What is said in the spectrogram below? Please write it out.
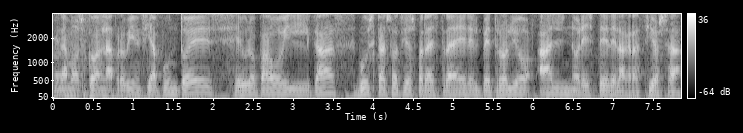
Miramos con la provincia.es. Europa Oil Gas busca socios para extraer el petróleo al noreste de la Graciosa.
